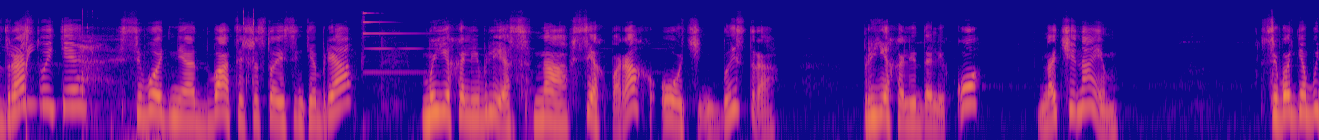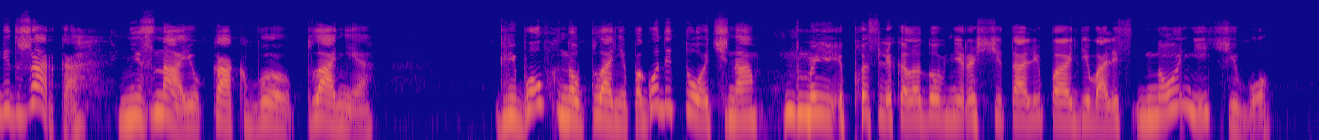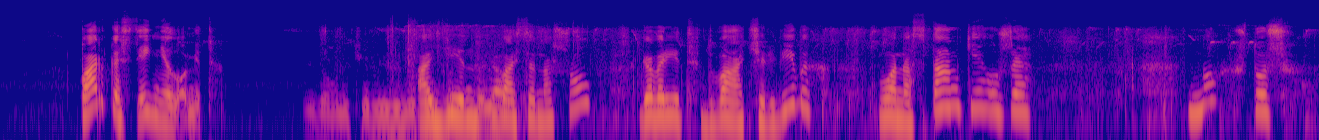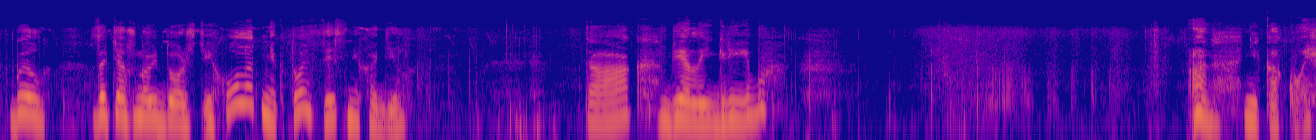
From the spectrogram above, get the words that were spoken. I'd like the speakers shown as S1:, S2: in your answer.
S1: Здравствуйте! Сегодня 26 сентября. Мы ехали в лес на всех парах очень быстро. Приехали далеко. Начинаем. Сегодня будет жарко. Не знаю, как в плане грибов, но в плане погоды точно. Мы после холодов не рассчитали, поодевались, но ничего. Пар костей не ломит. Один Вася нашел, говорит, два червивых, вон останки уже. Ну, что ж, был затяжной дождь и холод, никто здесь не ходил. Так, белый гриб. Он никакой.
